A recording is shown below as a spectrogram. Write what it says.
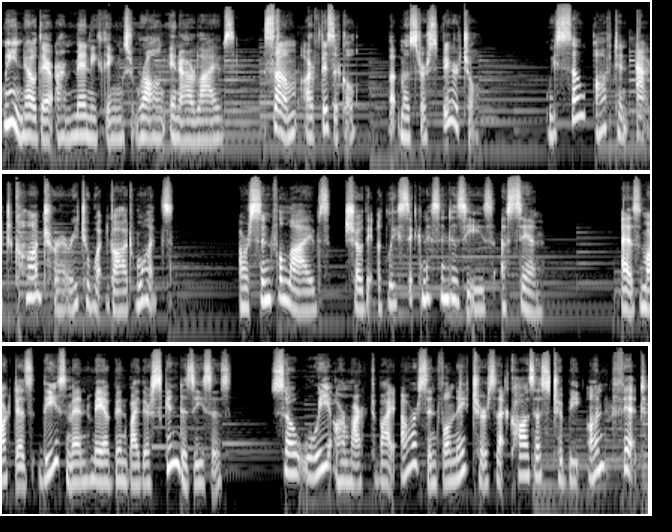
We know there are many things wrong in our lives. Some are physical, but most are spiritual. We so often act contrary to what God wants. Our sinful lives show the ugly sickness and disease of sin as marked as these men may have been by their skin diseases, so we are marked by our sinful natures that cause us to be unfit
